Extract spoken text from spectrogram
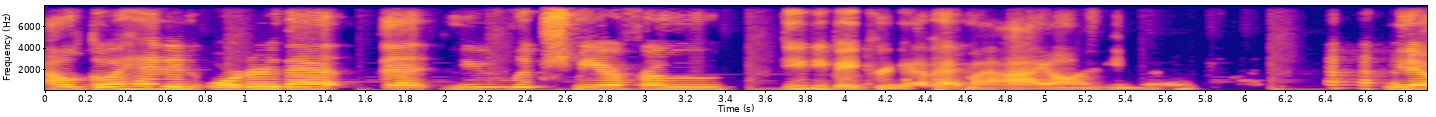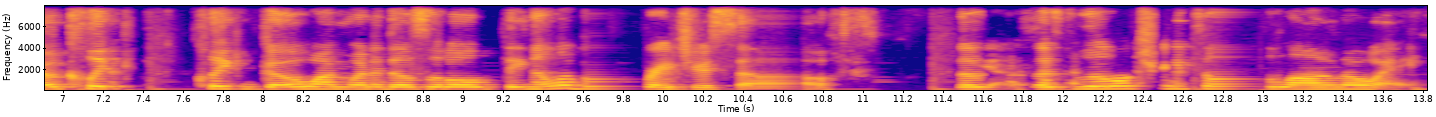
I'll, go ahead and order that that new lip smear from Beauty Bakery. I've had my eye on. You know, you know, click click go on one of those little things. Celebrate yourself. Those, yes. those little treats along the way.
